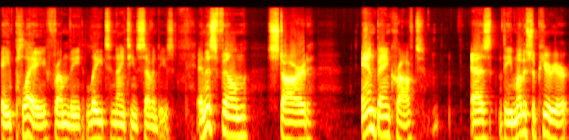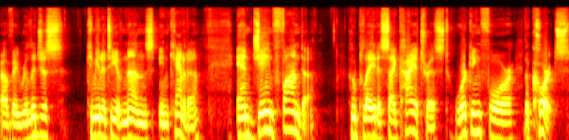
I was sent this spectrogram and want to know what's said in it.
a play from the late 1970s. And this film starred Anne Bancroft as the Mother Superior of a religious community of nuns in Canada, and Jane Fonda, who played a psychiatrist working for the courts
